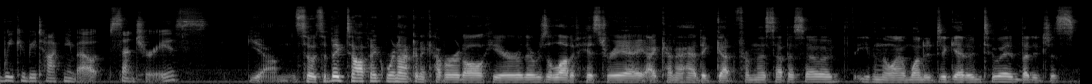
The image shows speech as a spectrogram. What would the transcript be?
we could be talking about centuries. Yeah, so it's a big topic. We're not going to cover it all here. There was a lot of history I, I kind of had to gut from this episode, even though I wanted to get into it, but it just.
